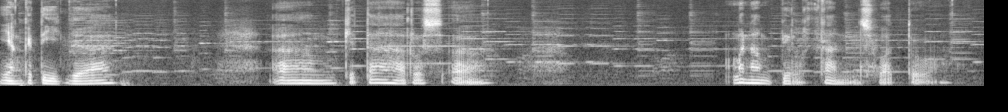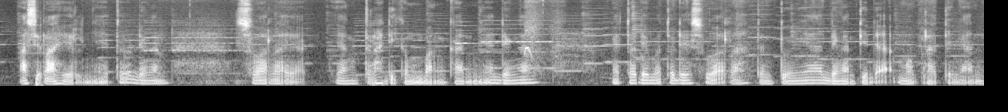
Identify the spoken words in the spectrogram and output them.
Yang ketiga, um, kita harus uh, menampilkan suatu hasil akhirnya itu dengan suara ya, yang telah dikembangkannya dengan metode-metode suara tentunya dengan tidak memperhatikan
